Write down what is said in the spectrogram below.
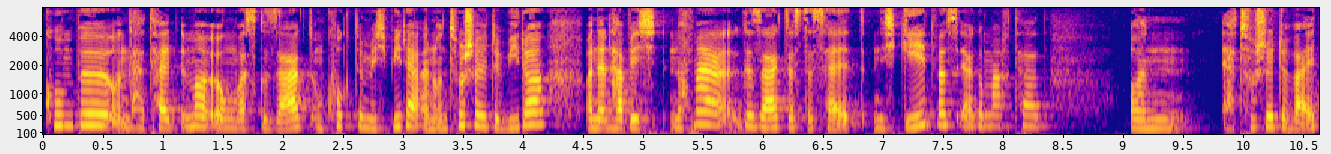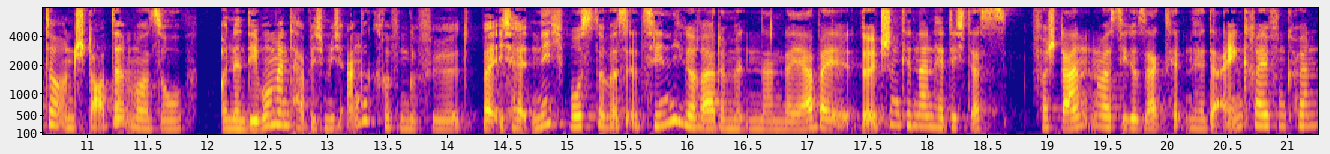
Kumpel und hat halt immer irgendwas gesagt und guckte mich wieder an und tuschelte wieder. Und dann habe ich nochmal gesagt, dass das halt nicht geht, was er gemacht hat. Und er tuschelte weiter und starrte immer so. Und in dem Moment habe ich mich angegriffen gefühlt, weil ich halt nicht wusste, was erzählen die gerade miteinander. Ja, bei deutschen Kindern hätte ich das verstanden, was die gesagt hätten, hätte eingreifen können.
